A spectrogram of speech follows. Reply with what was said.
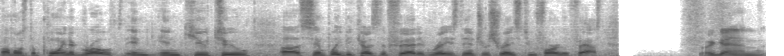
almost a point of growth in, in Q2 uh, simply because the Fed had raised interest rates too far too fast. Again,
